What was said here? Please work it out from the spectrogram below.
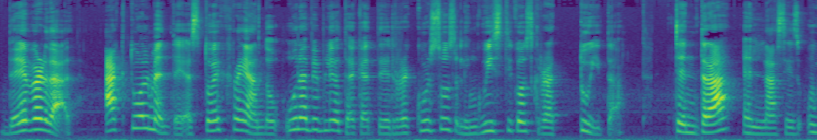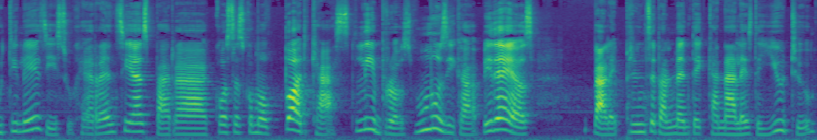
de verdad, Actualmente estoy creando una biblioteca de recursos lingüísticos gratuita. Tendrá enlaces útiles y sugerencias para cosas como podcasts, libros, música, videos, vale, principalmente canales de YouTube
